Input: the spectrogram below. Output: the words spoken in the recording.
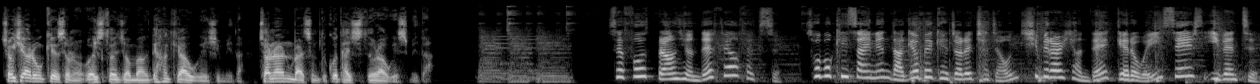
청취자 여러분께서는 워싱턴 전망대 함께하고 계십니다. 전하는 말씀 듣고 다시 돌아오겠습니다. Safford Brown 현대 페어팩스 소복히 쌓이는 낙엽의 계절에 찾아온 11월 현대 getaway sales event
